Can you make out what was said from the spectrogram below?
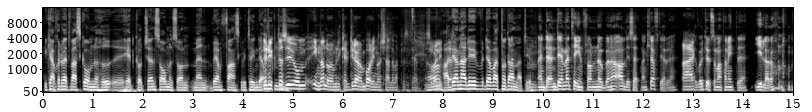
vi kanske du vet vaskar om nu hu- headcoachen Samuelsson, men vem fan ska vi ta in då? Det ryktas ju om, innan då om Rickard Grönborg innan Challe var presenterad. Så Ja. lite, Ja, den hade ju, det har varit något annat ju. Men den dementin från nubben har jag aldrig sett någon kraftigare. Nej. Det var ju typ som att han inte gillade honom.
